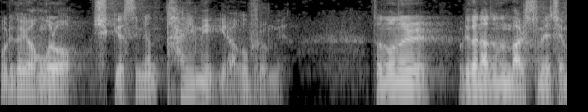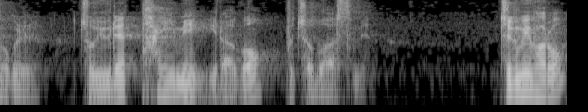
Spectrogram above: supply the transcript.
우리가 영어로 쉽게 쓰면 타이밍이라고 부릅니다. 저는 오늘 우리가 나누는 말씀의 제목을 조율의 타이밍이라고 붙여보았습니다. 지금이 바로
